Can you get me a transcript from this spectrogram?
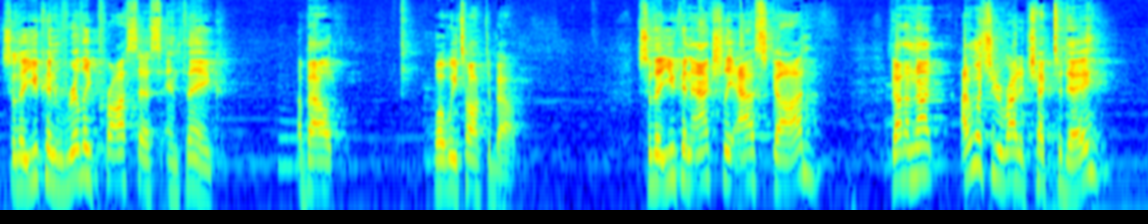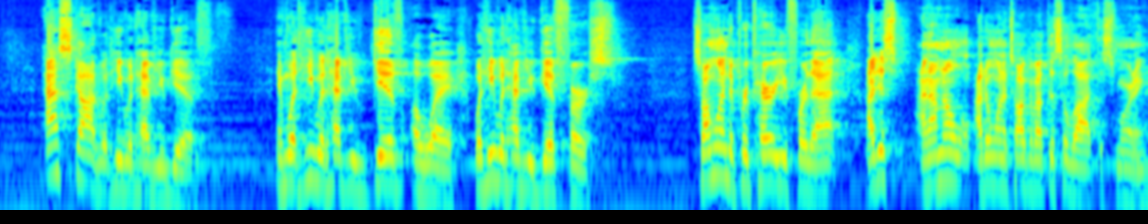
so that you can really process and think about what we talked about so that you can actually ask God, God, I'm not, I don't want you to write a check today. Ask God what He would have you give and what He would have you give away, what He would have you give first. So I wanted to prepare you for that. I just, and I'm not, I don't want to talk about this a lot this morning,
